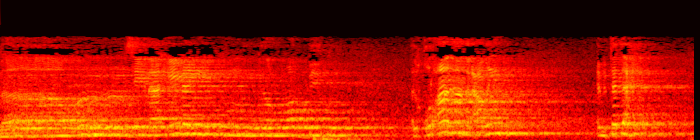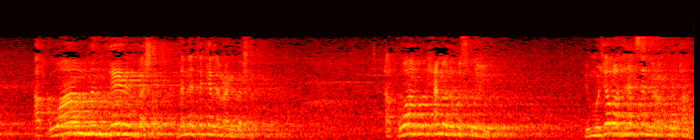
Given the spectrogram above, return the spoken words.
ما أنزل إليكم من ربكم. القرآن هذا العظيم امتدح أقوام من غير البشر. لن نتكلم عن البشر. أقوام حملوا المسؤولية بمجرد أن سمعوا القرآن؟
